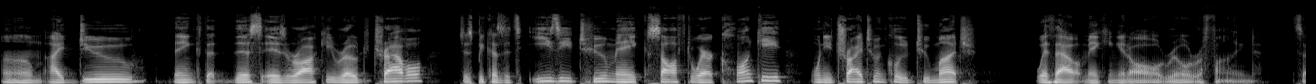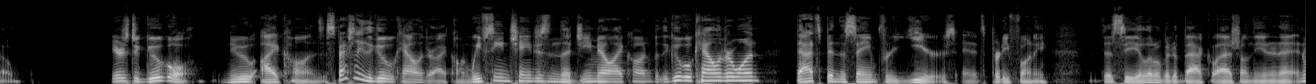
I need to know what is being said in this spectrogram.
Um, I do think that this is rocky road to travel just because it's easy to make software clunky when you try to include too much without making it all real refined. So here's to Google new icons, especially the Google Calendar icon. We've seen changes in the Gmail icon, but the Google Calendar one, that's been the same for years. And it's pretty funny to see a little bit of backlash on the internet. And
